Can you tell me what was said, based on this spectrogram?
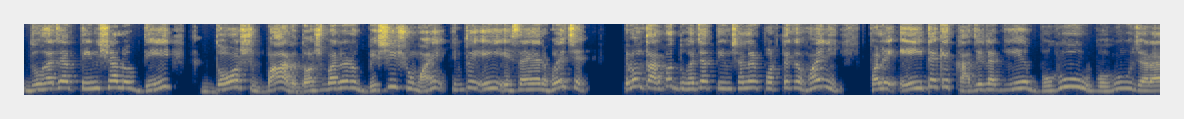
দু হাজার তিন সাল অব্দি দশ বার, দশ বারেরও বেশি সময় কিন্তু এই এসআইআর হয়েছে। এবং তারপর দু হাজার তিন সালের পর থেকে হয়নি। ফলে এইটাকে কাজে লাগিয়ে বহু বহু যারা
